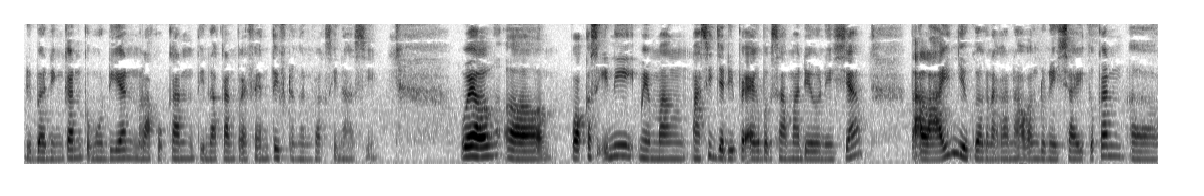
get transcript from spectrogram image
dibandingkan kemudian melakukan tindakan preventif dengan vaksinasi. Well, uh, ini memang masih jadi PR bersama di Indonesia. Tak lain juga karena orang Indonesia itu kan uh,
